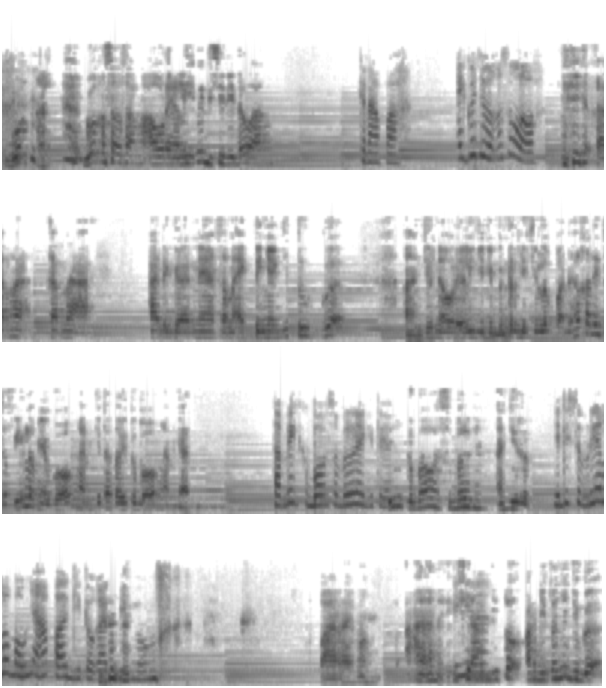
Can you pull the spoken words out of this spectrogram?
Gue gue kesel sama Aureli ini di sini doang. Kenapa? Eh gue juga kesel loh. Iya karena karena adegannya karena aktingnya gitu gue anjir nih Aureli gini bener di film padahal kan itu film ya bohongan kita tahu itu bohongan kan Tapi ke bawah sebelnya gitu ya. ini ke bawah sebelnya anjir Jadi sebenarnya lo maunya apa gitu kan, bingung. parah emang si Iya. Ardito Arditonya juga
